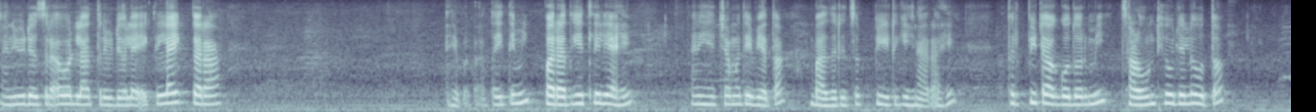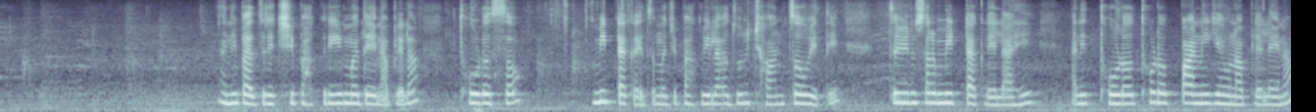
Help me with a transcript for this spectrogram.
आणि व्हिडिओ जर आवडला तर व्हिडिओला एक लाईक करा. हे बघा आता इथे मी परात घेतलेली आहे. आणि ह्याच्यामध्ये मी आता बाजरीचं पीठ घेणार आहे. तर पीठ अगोदर मी चाळून ठेवलेलं होतं. आणि बाजरीची भाकरीमध्ये ना आपल्याला थोडंसं मीठ टाकायचं. म्हणजे भाकरीला अजून छान चव येते. चवीनुसार मीठ टाकलेलं आहे आणि थोडं थोडं पाणी घेऊन आपल्याला आहे ना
